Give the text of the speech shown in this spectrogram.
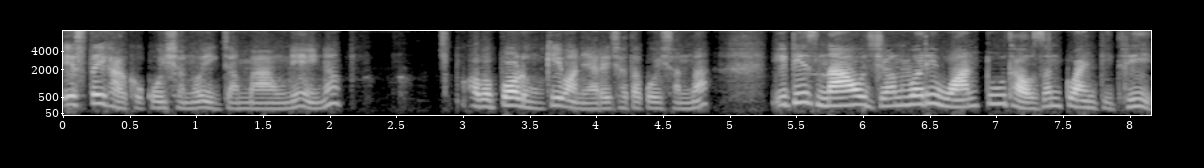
यस्तै खालको क्वेसन हो इक्जाममा आउने होइन? अब पढौँ के भने रहेछ त क्वेसनमा it is now January one two thousand twenty three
